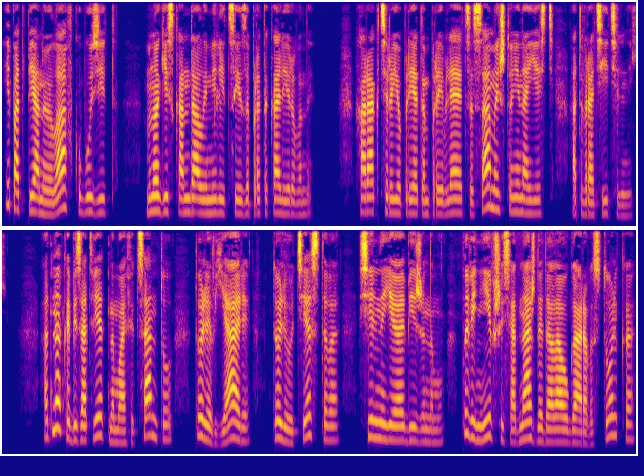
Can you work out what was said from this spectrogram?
и под пьяную лавку бузит, многие скандалы милиции запротоколированы. Характер ее при этом проявляется самый что ни на есть отвратительный. Однако безответному официанту, то ли в Яре, то ли у Тестова, сильно ею обиженному, повинившись, однажды дала Угарова столько,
